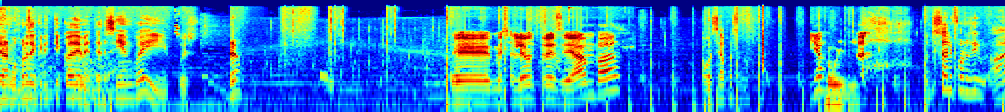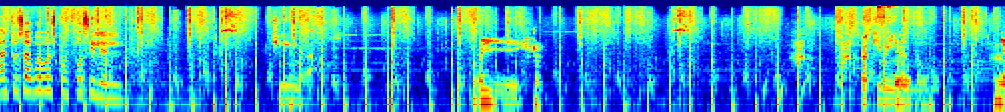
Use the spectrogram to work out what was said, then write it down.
a lo mejor de crítico ha de meter 100, güey, y pues. Pero, Eh, me salieron 3 de ámbar. agua sea, pues. ¿Y yo? Uy, ¿No te sale fósil? Ah, entonces a huevos con fósil el. Chinga. uy. Yo aquí minando. Uy,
